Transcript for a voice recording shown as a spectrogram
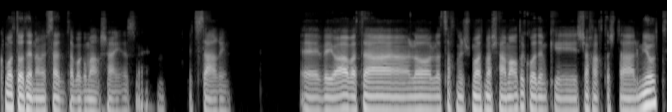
כמו טוטנאם, הפסדת בגמר שי, אז מצטערים. אה, ויואב, אתה לא, לא צריך לשמוע את מה שאמרת קודם, כי שכחת שאתה על מיוט,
